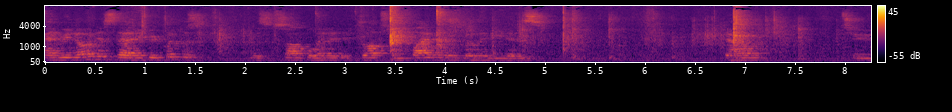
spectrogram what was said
And we notice that if we put this, this sample in it, it drops from 500 milliliters down to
